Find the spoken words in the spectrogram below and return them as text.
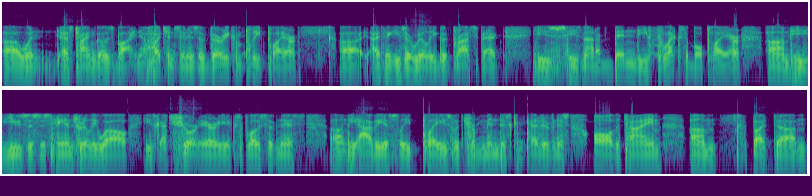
uh, when as time goes by. Now, Hutchinson is a very complete player. Uh, I think he's a really good prospect. He's he's not a bendy, flexible player. Um, he uses his hands really well. He's got short area explosiveness. Um, he obviously plays with tremendous competitiveness all the time. Um, but um,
